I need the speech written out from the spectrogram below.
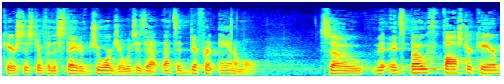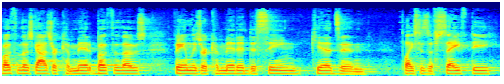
care system for the state of Georgia, which is a, that's a different animal. So it's both foster care, both of those guys are committed, both of those families are committed to seeing kids in places of safety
